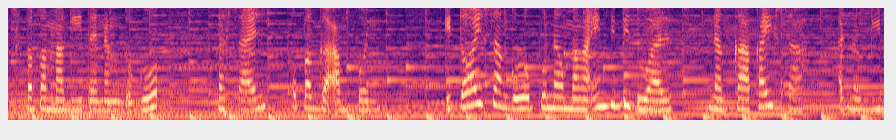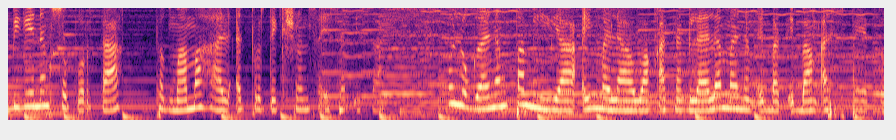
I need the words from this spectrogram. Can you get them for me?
sa pamamagitan ng dugo, kasal o pag-aampon. Ito ay isang grupo ng mga individual na nagkakaisa at nagbibigay ng suporta, pagmamahal at proteksyon sa isa't isa. Hulugan ng pamilya ay malawak at naglalaman ng iba't ibang aspeto.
